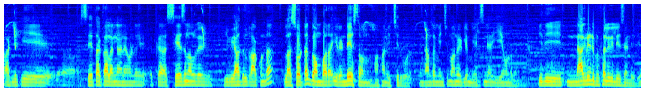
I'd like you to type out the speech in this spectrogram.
వాటికి శీతాకాలం కానివ్వండి ఇక సీజనల్ ఈ వ్యాధులు రాకుండా లసోట గొంబర ఈ రెండే ఇస్తాం మనం ఇచ్చేది కూడా. ఇంకా అంత మించి మనం ఇట్లా మెడిసిన్ అనేది ఏం ఉండదండి. ఇది నాగిరెడ్డి పిఫల్ విలేజ్ అండి ఇది.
